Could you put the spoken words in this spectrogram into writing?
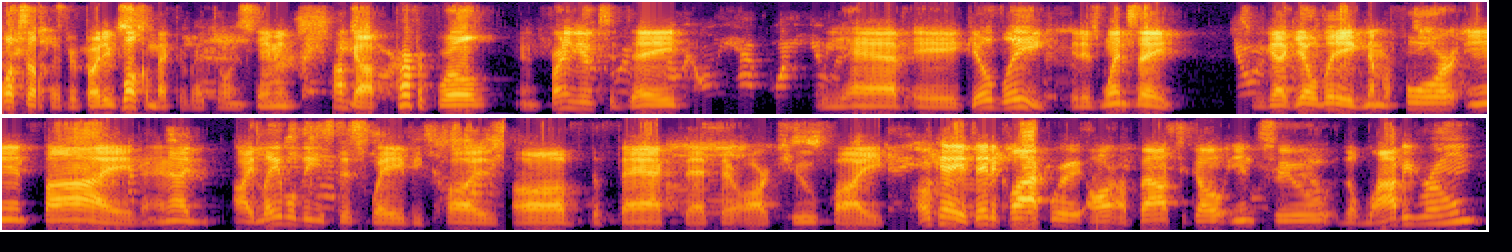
What's up, everybody? Welcome back to Red Thorns Gaming. I've got Perfect World in front of you today. We have a Guild League. It is Wednesday, so we got Guild League number four and five. And I I label these this way because of the fact that there are two fights. Okay, it's eight o'clock. We are about to go into the lobby room,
